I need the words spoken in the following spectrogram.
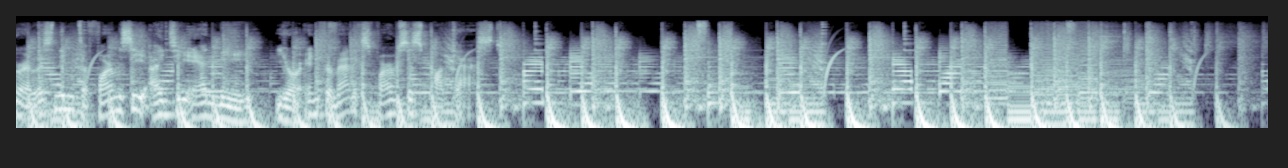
You are listening to Pharmacy IT and Me, your informatics pharmacist podcast.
